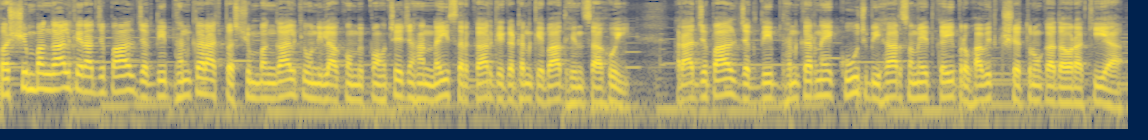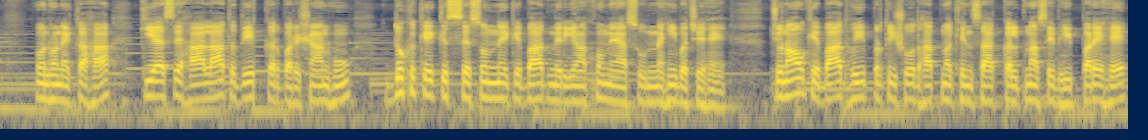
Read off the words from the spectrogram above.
पश्चिम बंगाल के राज्यपाल जगदीप धनकर आज पश्चिम बंगाल के उन इलाकों में पहुँचे जहाँ नई सरकार के गठन के बाद हिंसा हुई। राज्यपाल जगदीप धनकर ने कूच बिहार समेत कई प्रभावित क्षेत्रों का दौरा किया। उन्होंने कहा कि ऐसे हालात देखकर परेशान हूँ। दुख के किस्से सुनने के बाद मेरी आँखों में आँसू नहीं बचे हैं। चुनाव के बाद हुई प्रतिशोधात्मक हिंसा कल्पना से भी परे है।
